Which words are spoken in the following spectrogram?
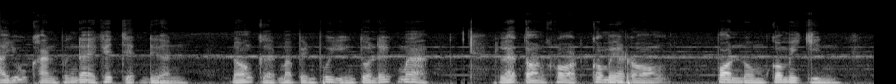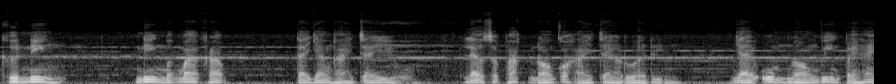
อายุครรภ์เพิ่งได้แค่เจ็ดเดือน น้องเกิดมาเป็นผู้หญิงตัวเล็กมาก และตอนคลอดก็ไม่ร้อง ป้อนนมก็ไม่กิน คือนิ่ง นิ่งมากๆครับ แต่ยังหายใจอยู่ แล้วสักพักน้องก็หายใจรวยริน ยายอุ้มน้องวิ่งไปให้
